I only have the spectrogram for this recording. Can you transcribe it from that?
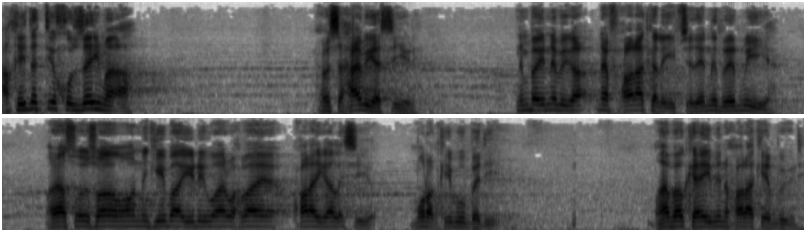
Caqiidatii khusayma ah muxuu saxaabigaasi yidhi nin bay nebiga neef xoolaa kala iibsadeen nin reer miyiya markaasuu soo ninkii baa yidhi waxba xoolahaygaa la siiyo murankii buu badiyey. Maaba kaa iibina xoolaa keen buu yidhi.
